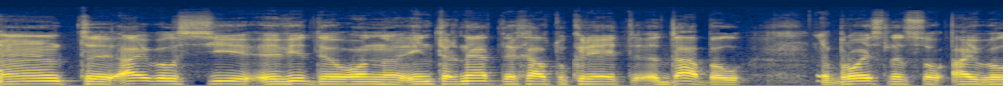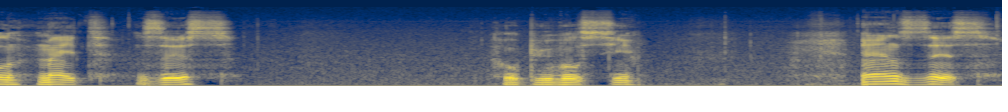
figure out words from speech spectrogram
And uh, I will see a video on uh, internet how to create a double bracelet. So I will make this hope you will see. And this.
